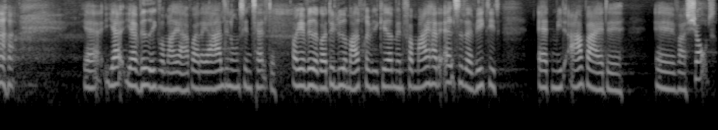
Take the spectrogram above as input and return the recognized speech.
ja, jeg, jeg ved ikke, hvor meget jeg arbejder. Jeg har aldrig nogensinde talt det. Og jeg ved godt, det lyder meget privilegeret, men for mig har det altid været vigtigt, at mit arbejde øh, var sjovt.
